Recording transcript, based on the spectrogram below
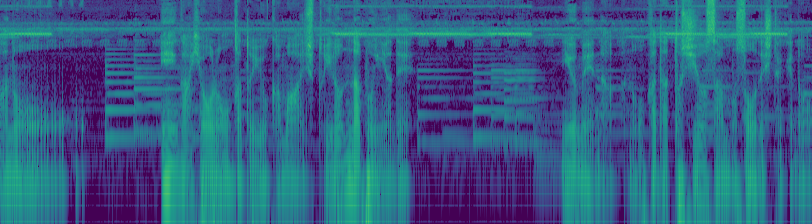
あの映画評論家というかまあちょっといろんな分野で有名なあの岡田敏夫さんもそうでしたけど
